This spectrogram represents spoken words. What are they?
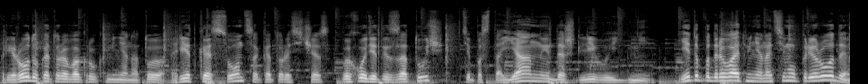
природу, которая вокруг меня, на то редкое солнце, которое сейчас выходит из-за туч в те постоянные дождливые дни. И это подрывает меня на тему природы,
